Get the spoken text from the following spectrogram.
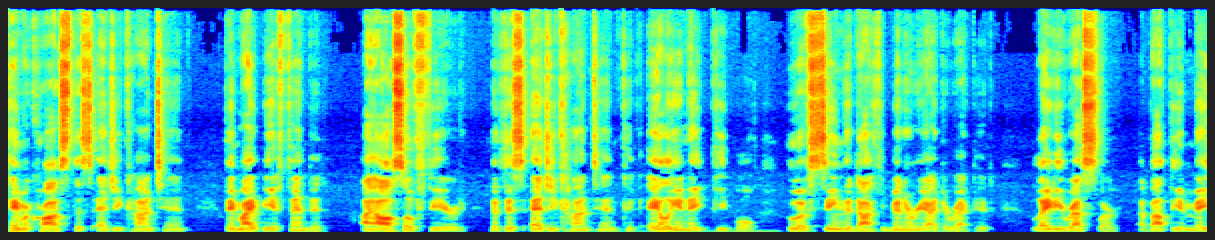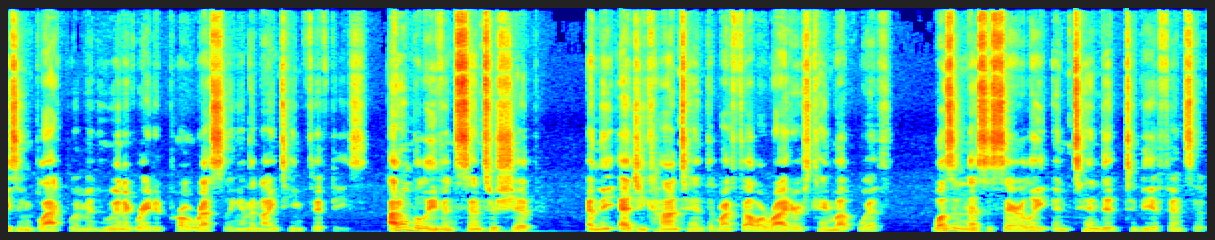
came across this edgy content, they might be offended. I also feared that this edgy content could alienate people who have seen the documentary I directed, Lady Wrestler, about the amazing black women who integrated pro wrestling in the 1950s. I don't believe in censorship, and the edgy content that my fellow writers came up with wasn't necessarily intended to be offensive.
